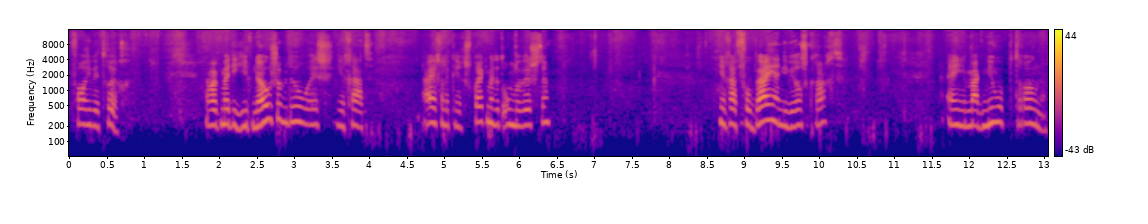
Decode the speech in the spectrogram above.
val je weer terug. En wat ik met die hypnose bedoel is, je gaat eigenlijk in gesprek met het onbewuste. Je gaat voorbij aan die wilskracht. En je maakt nieuwe patronen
